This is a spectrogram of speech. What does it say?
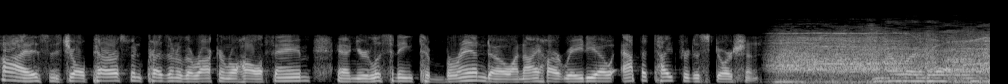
Hi, this is Joel Peresman, president of the Rock and Roll Hall of Fame, and you're listening to Brando on iHeartRadio, Appetite for Distortion. You know where you are.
